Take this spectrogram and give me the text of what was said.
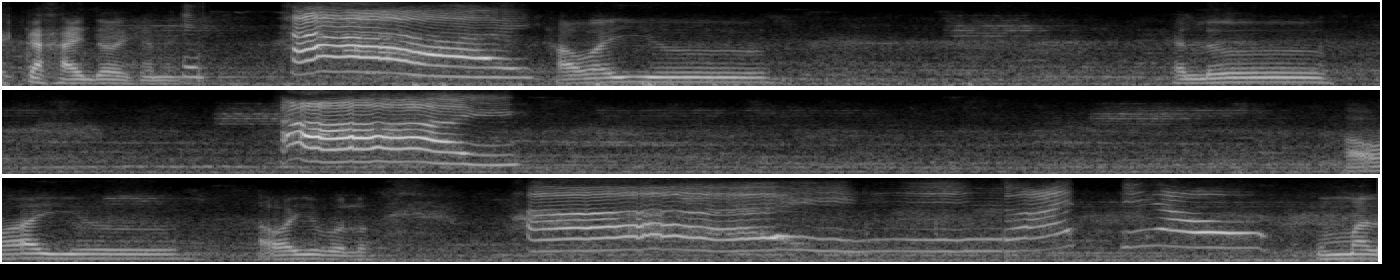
একটা হাই দাও এখানে Hi. How are you hello how are you how are you বলো Hi. উম্মাদ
